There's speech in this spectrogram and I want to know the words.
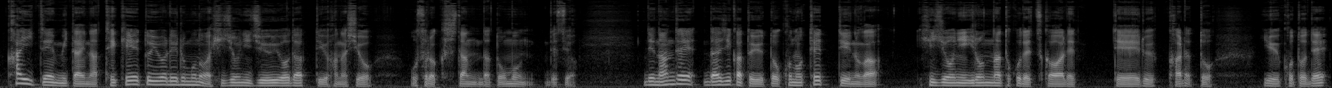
「書いて」みたいな手形と言われるものは非常に重要だっていう話をおそらくしたんだと思うんですよ。で、なんで大事かというと、この手っていうのが非常にいろんなとこで使われているからということで、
